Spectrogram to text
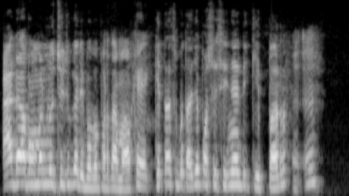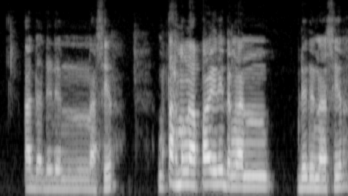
ada momen lucu juga di babak pertama. Oke, kita sebut aja posisinya di kiper Mm-mm. ada Deden Nasir. Entah mengapa ini dengan Deden Nasir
